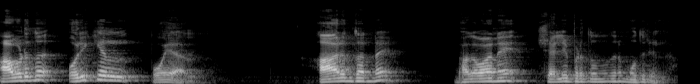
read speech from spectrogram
അവിടുന്ന് ഒരിക്കൽ പോയാൽ ആരും തന്നെ ഭഗവാനെ ശല്യപ്പെടുത്തുന്നതിന് മുതിരില്ല.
